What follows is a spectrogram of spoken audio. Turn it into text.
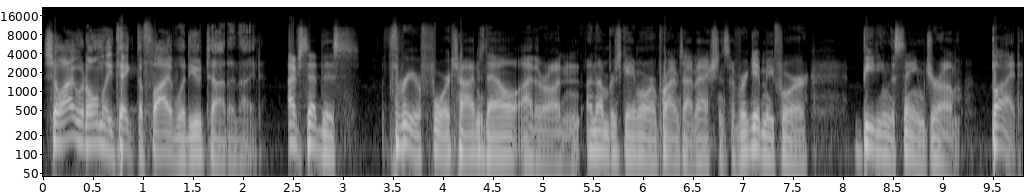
So I would only take the five with Utah tonight. I've said this three or four times now, either on a numbers game or in primetime action. So forgive me for beating the same drum. But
